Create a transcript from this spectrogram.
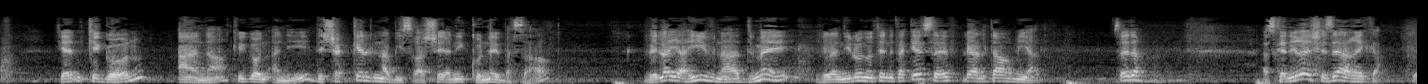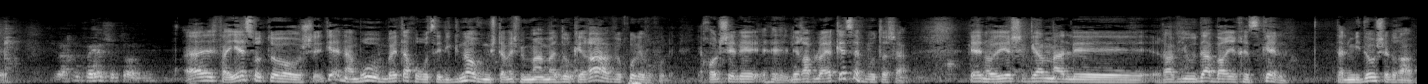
כן? כגון, אנא, כגון אני, דשקל נא בישרה, שאני קונה בשר, ולה יהיב נא דמי, ואני לא נותן את הכסף לאלתר מיד. בסדר? אז כנראה שזה הרקע. כן. איך לפייס אותו לפייס אותו, שכן, אמרו, בטח הוא רוצה לגנוב, הוא משתמש במעמדו כרב וכולי וכולי. יכול שלרב לא היה כסף באותה שעה. כן, או יש גם על אה, רב יהודה בר יחזקאל, תלמידו של רב,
